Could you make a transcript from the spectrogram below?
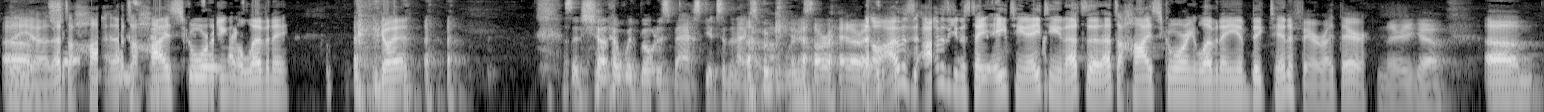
The, Um, uh, that's a high that's a high scoring eleven A. Go ahead. Said shut up with bonus facts. Get to the next one. I'm okay, losing. all right, all right. No, I was I was gonna say 18-18. That's a that's a high scoring eleven AM Big Ten affair right there. There you go. Um,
